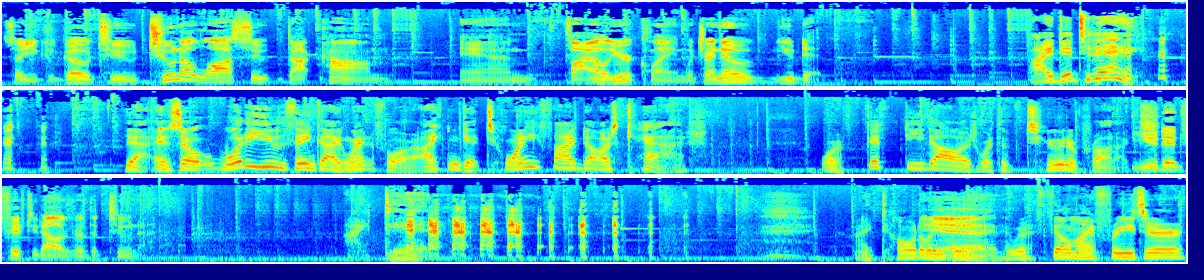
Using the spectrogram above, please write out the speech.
So you could go to tunalawsuit.com and file Mm-hmm. your claim, which I know you did. I did today. yeah, and so what do you think I went for? I can get twenty five dollars cash or fifty dollars worth of tuna products. You did fifty dollars worth of tuna. I did. I totally Yeah. did. I'm going to fill my freezer.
